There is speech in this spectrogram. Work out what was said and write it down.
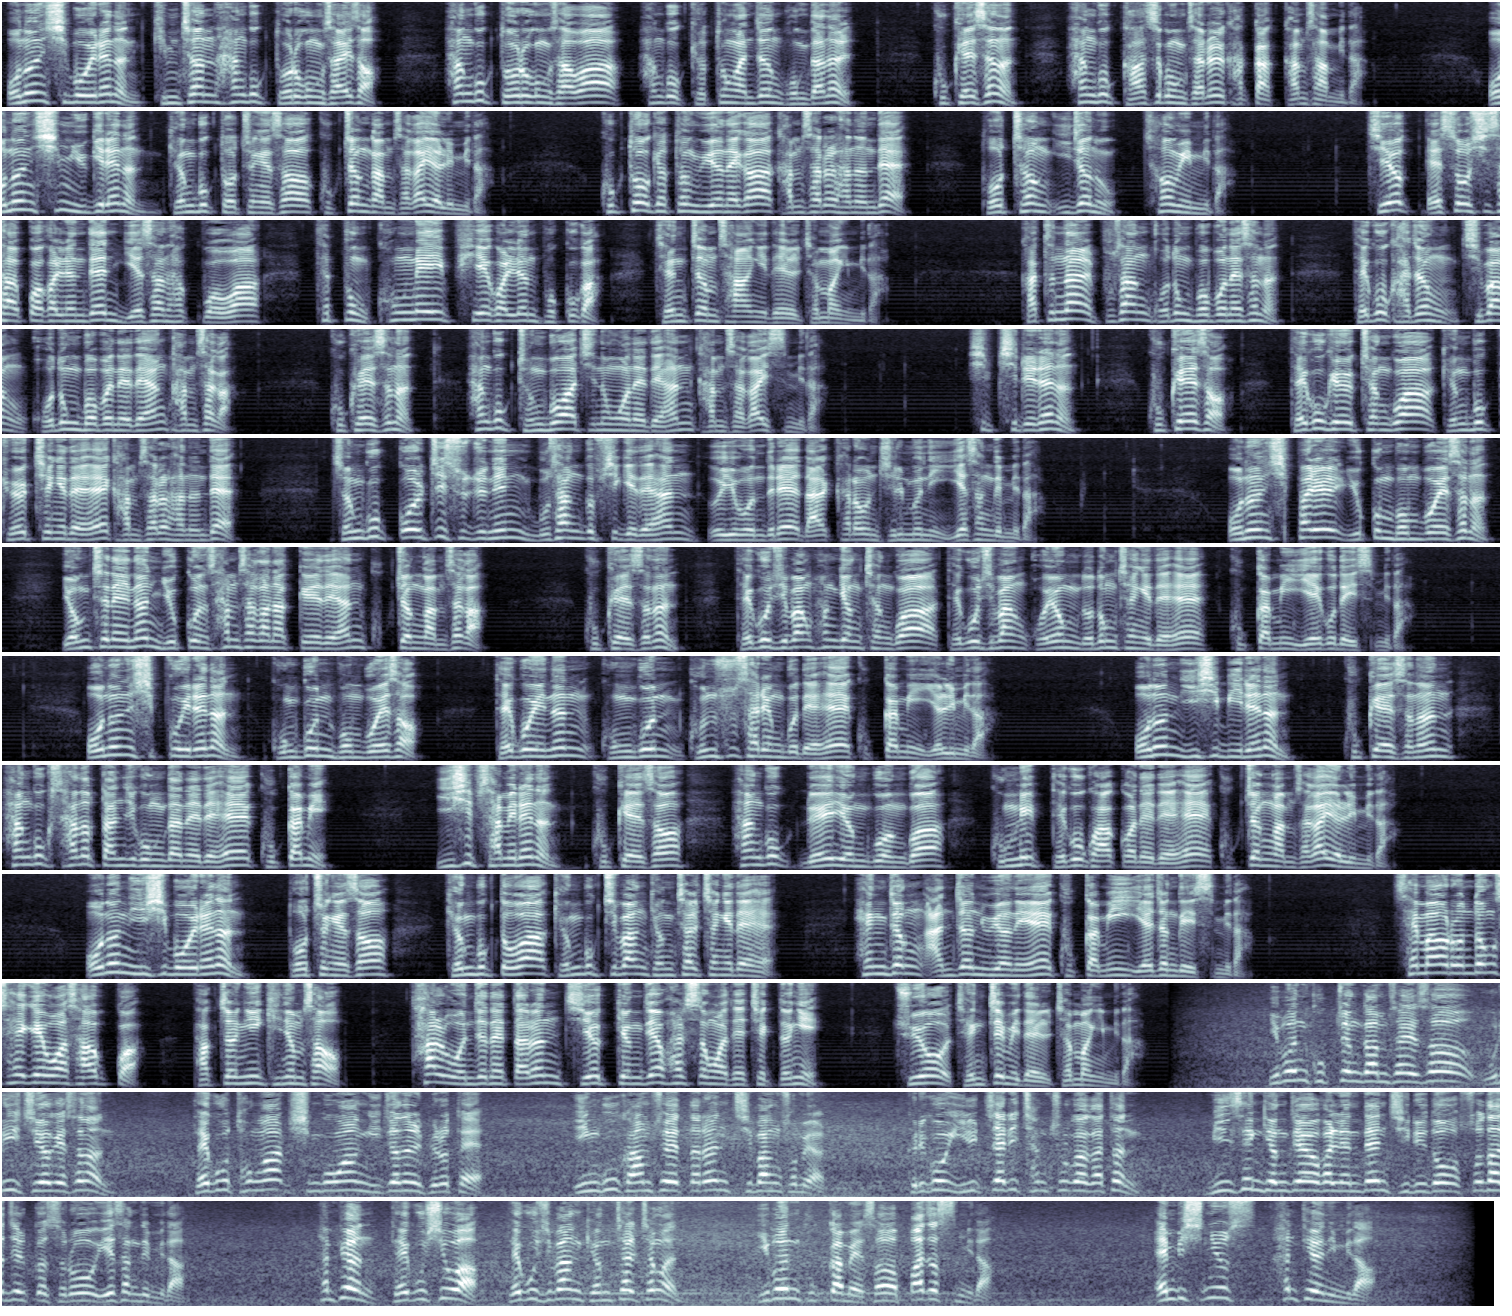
오는 15일에는 김천 한국도로공사에서 한국도로공사와 한국교통안전공단을 국회에서는 한국가스공사를 각각 감사합니다. 오는 16일에는 경북도청에서 국정감사가 열립니다. 국토교통위원회가 감사를 하는데 도청 이전 후 처음입니다. 지역 SOC 사업과 관련된 예산 확보와 태풍 콩레이 피해 관련 복구가 쟁점 사항이 될 전망입니다. 같은 날 부산고등법원에서는 대구 가정 지방 고등법원에 대한 감사가, 국회에서는 한국정보화진흥원에 대한 감사가 있습니다. 17일에는 국회에서 대구교육청과 경북교육청에 대해 감사를 하는데 전국 꼴찌 수준인 무상급식에 대한 의원들의 날카로운 질문이 예상됩니다. 오는 18일 육군본부에서는 영천에 있는 육군 3사관 학교에 대한 국정감사가 국회에서는 대구지방 환경청과 대구지방 고용노동청에 대해 국감이 예고돼 있습니다. 오는 19일에는 공군 본부에서 대구에 있는 공군 군수사령부대회 국감이 열립니다. 오는 22일에는 국회에서는 한국산업단지공단에 대해 국감이 23일에는 국회에서 한국뇌연구원과 국립대구과학관에 대해 국정감사가 열립니다. 오는 25일에는 도청에서 경북도와 경북지방경찰청에 대해 행정안전위원회의 국감이 예정돼 있습니다. 새마을운동 세계화 사업과 박정희 기념사업, 탈원전에 따른 지역경제 활성화 대책 등이 주요 쟁점이 될 전망입니다. 이번 국정감사에서 우리 지역에서는 대구 통합 신공항 이전을 비롯해 인구 감소에 따른 지방 소멸, 그리고 일자리 창출과 같은 민생 경제와 관련된 질의도 쏟아질 것으로 예상됩니다. 한편 대구시와 대구지방경찰청은 이번 국감에서 빠졌습니다. MBC 뉴스 한태현입니다.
